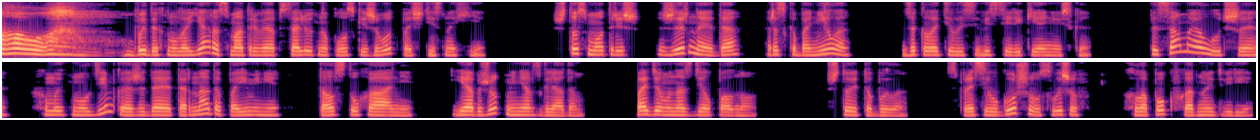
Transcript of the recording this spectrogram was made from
«Ау!» — выдохнула я, рассматривая абсолютно плоский живот почти снохи. «Что смотришь? Жирная, да? Раскабанела?» — заколотилась в истерике Анюська. «Ты самая лучшая!» — хмыкнул Димка, ожидая торнадо по имени Толстуха Ани, и обжег меня взглядом. «Пойдем, у нас дел полно». «Что это было?» — спросил Гоша, услышав хлопок входной двери.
